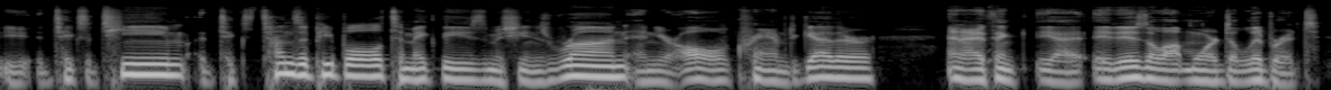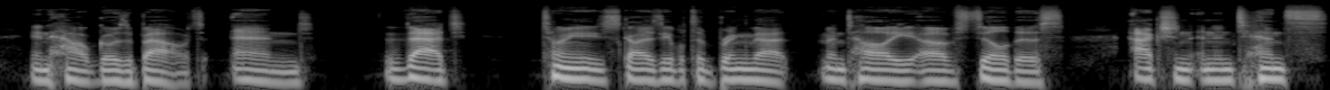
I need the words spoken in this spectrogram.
it takes a team, it takes tons of people to make these machines run, and you're all crammed together. And I think, yeah, it is a lot more deliberate in how it goes about, and that Tony Scott is able to bring that mentality of still this action and intense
